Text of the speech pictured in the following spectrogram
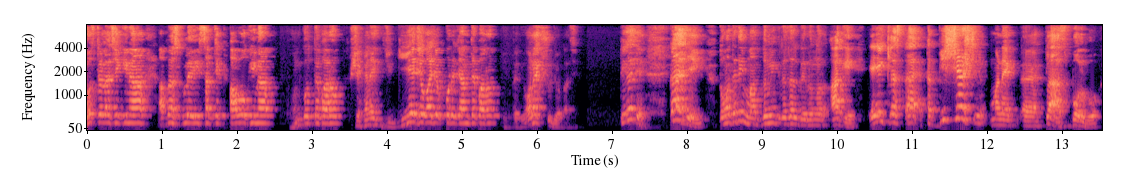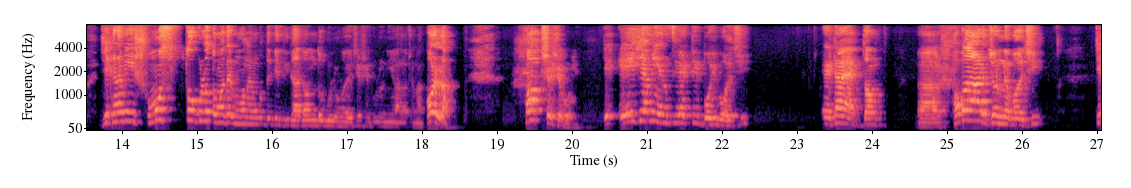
হোস্টেল আছে কিনা, আপনার স্কুলে এই সাবজেক্ট পাবো কিনা ফোন করতে পারো, সেখানে গিয়ে যোগাযোগ করে জানতে পারো, ইত্যাদি, অনেক সুযোগ আছে। ঠিক আছে? কাজেই তোমাদের এই মাধ্যমিক রেজাল্ট বেরোনোর আগে এই ক্লাসটা একটা বিশেষ মানে ক্লাস বলব, যেখানে আমি এই সমস্তগুলো তোমাদের মনের মধ্যে যে দ্বিধাদ্বন্দ্বগুলো রয়েছে সেগুলো নিয়ে আলোচনা করলাম। সব শেষে বলি যে, এই যে আমি এনসিআরটির বই বলছি এটা একদম সবার জন্য বলছি যে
